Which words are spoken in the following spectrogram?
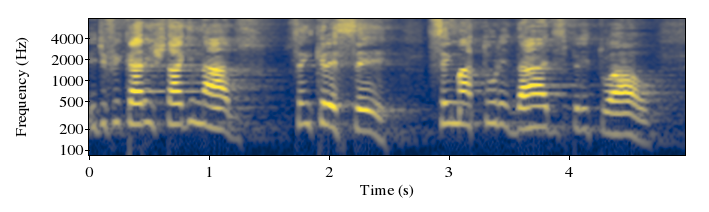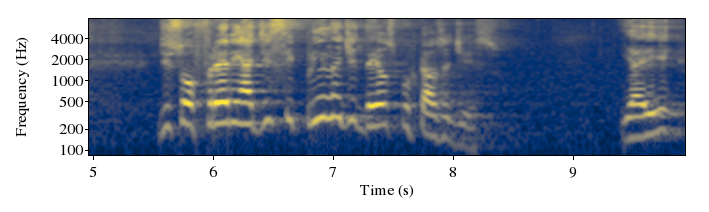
e de ficarem estagnados, sem crescer, sem maturidade espiritual, de sofrerem a disciplina de Deus por causa disso. E aí,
